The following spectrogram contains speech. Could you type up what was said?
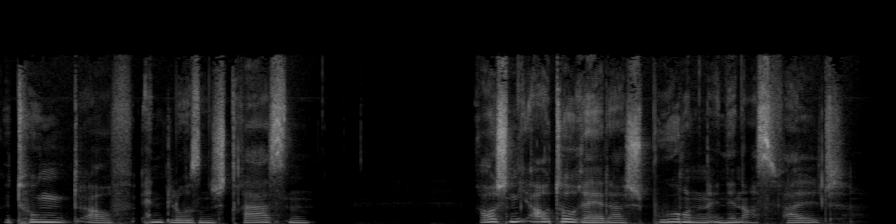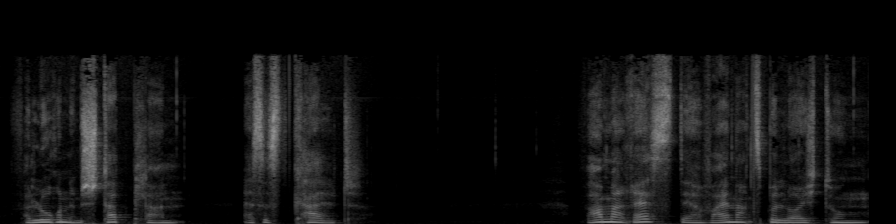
Getunkt auf endlosen Straßen rauschen die Autoräder Spuren in den Asphalt, verloren im Stadtplan. Es ist kalt. Warmer Rest der Weihnachtsbeleuchtung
